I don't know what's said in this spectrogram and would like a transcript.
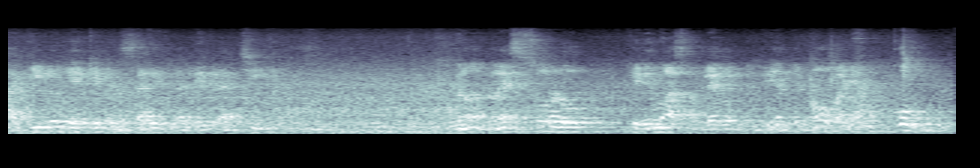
aquí lo que hay que pensar es la letra chica. No, no es solo queremos asamblea constituyente, no, vayamos cómo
